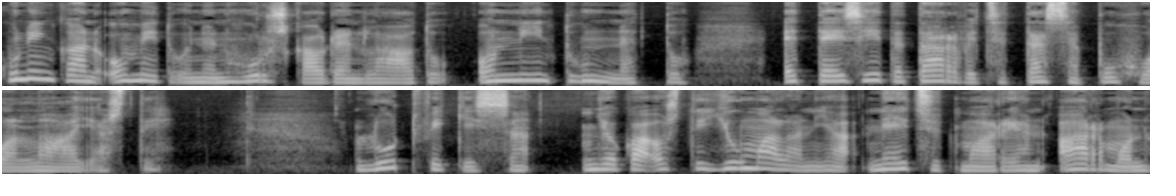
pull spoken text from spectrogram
Kuninkaan omituinen hurskauden laatu on niin tunnettu, ettei siitä tarvitse tässä puhua laajasti. Ludwigissa joka osti Jumalan ja Neitsyt Maarian armon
